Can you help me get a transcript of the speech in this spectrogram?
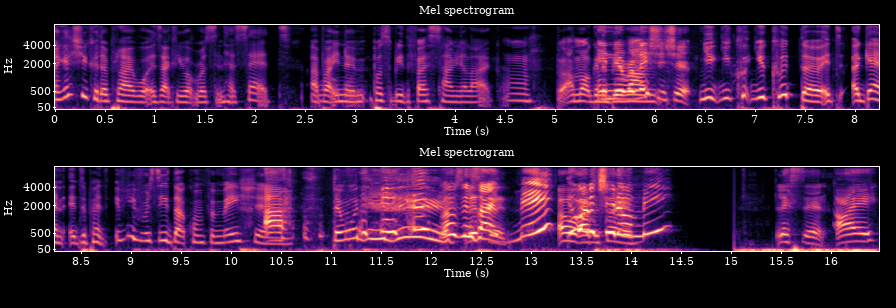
I guess you could apply what exactly what Rosin has said about you know possibly the first time you're like, mm, but I'm not going to in be a around. relationship. You you could you could though. It again it depends. If you've received that confirmation, Ah, then what do you do? Rosalind's like Listen. me? Oh, you want I'm to cheat on me? listen, I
